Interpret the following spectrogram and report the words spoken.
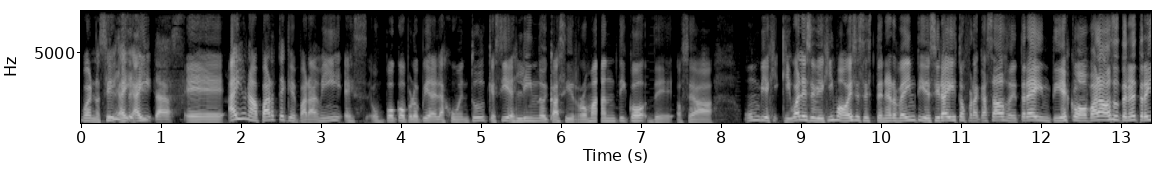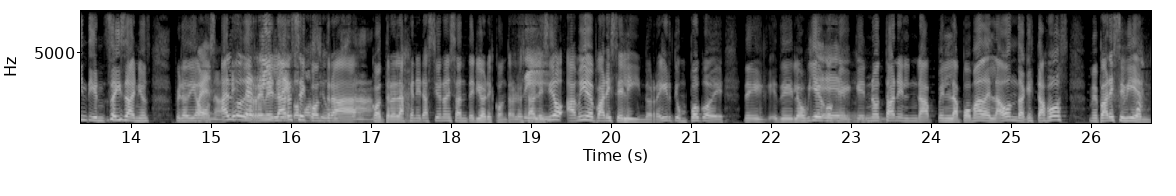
Bueno, sí, hay, eh, hay, una parte que para mí es un poco propia de la juventud, que sí es lindo y casi romántico, de, o sea, un que igual ese viejismo a veces es tener 20 y decir, ay, estos fracasados de 30, y es como, para, vas a tener 30 en 6 años. Pero digamos, algo de rebelarse contra, contra las generaciones anteriores, contra lo establecido, a mí me parece lindo, reírte un poco de, los viejos que, no em. están en la, en la pomada, en la onda que estás vos, me parece bien.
